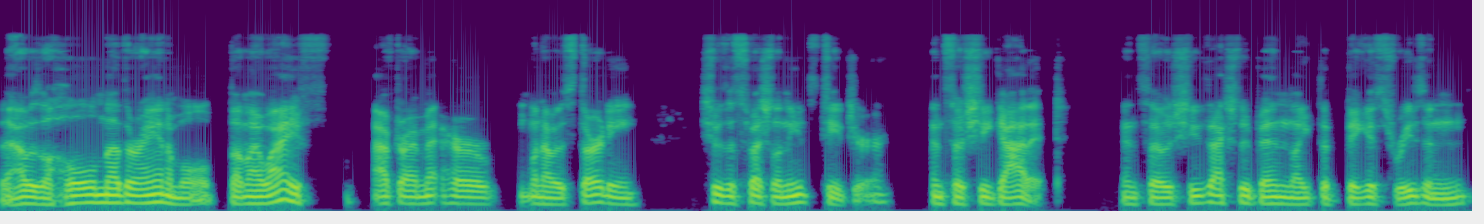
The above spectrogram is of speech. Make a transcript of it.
that was a whole nother animal. But my wife, after I met her when I was 30, she was a special needs teacher. And so she got it. And so she's actually been like the biggest reason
